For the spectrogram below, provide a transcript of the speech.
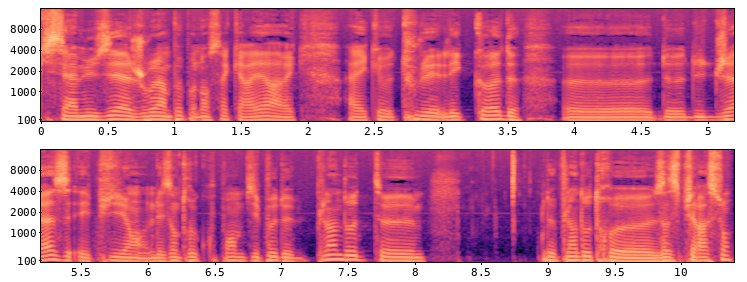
qui s'est amusé à jouer un peu pendant sa carrière avec avec euh, tous les, codes euh, du jazz et puis en les entrecoupant un petit peu de plein d'autres. de plein d'autres inspirations,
